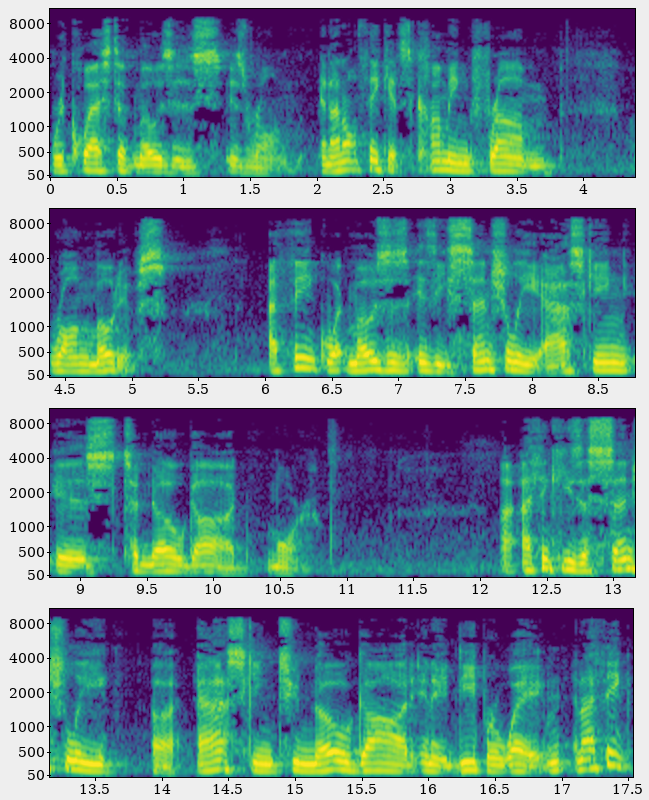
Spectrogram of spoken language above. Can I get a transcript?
request of Moses is wrong, and I don't think it's coming from wrong motives. I think what Moses is essentially asking is to know God more. I think he's essentially uh, asking to know God in a deeper way. And I think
